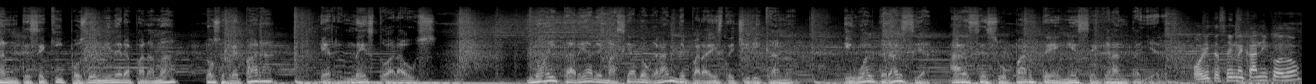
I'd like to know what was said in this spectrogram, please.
Los gigantes equipos de Minera Panamá los repara Ernesto Arauz. No hay tarea demasiado grande para este chiricano. Y Walter Arcia hace su parte en ese gran taller. Ahorita soy mecánico 2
